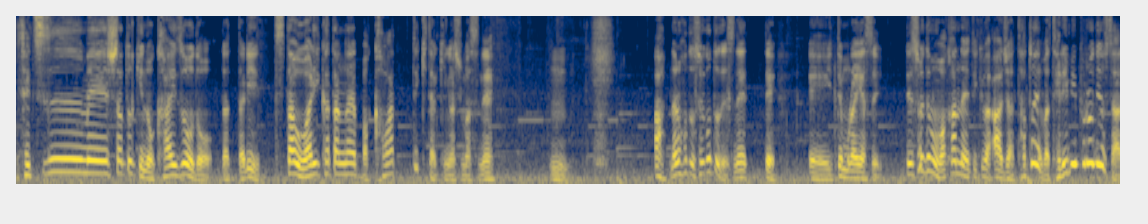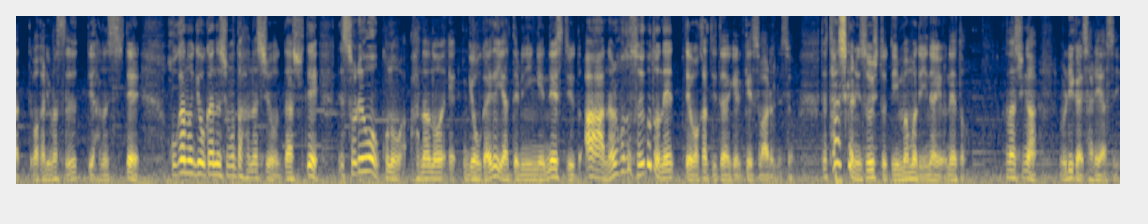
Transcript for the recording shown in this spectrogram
説明した時の解像度だったり伝わり方がやっぱ変わってきた気がしますね。うん。あなるほどそういうことですねって、えー、言ってもらいやすい。でそれでも分かんない時はあじゃあ例えばテレビプロデューサーって分かりますっていう話して他の業界の仕事話を出してでそれをこの花の業界でやってる人間ですって言うとああなるほどそういうことねって分かっていただけるケースはあるんですよで確かにそういう人って今までいないよねと話が理解されやすい。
